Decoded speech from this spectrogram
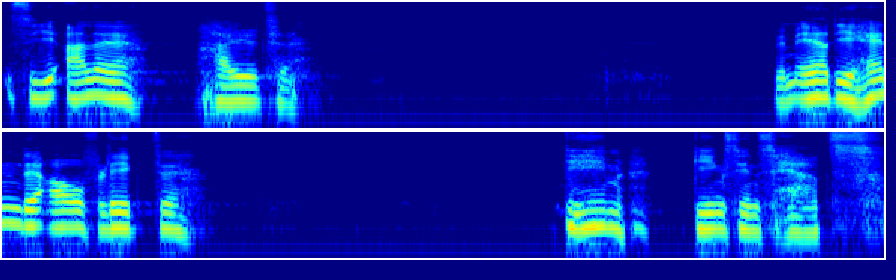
sie alle heilte. Wem er die Hände auflegte, dem ging es ins Herz.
